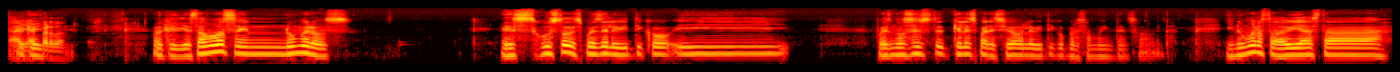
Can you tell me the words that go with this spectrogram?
Ah, ya, Ok. perdón. Ok, estamos en números. Es justo después de Levítico y pues no sé usted qué les pareció Levítico, pero está muy intenso ahorita. Y números todavía está,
